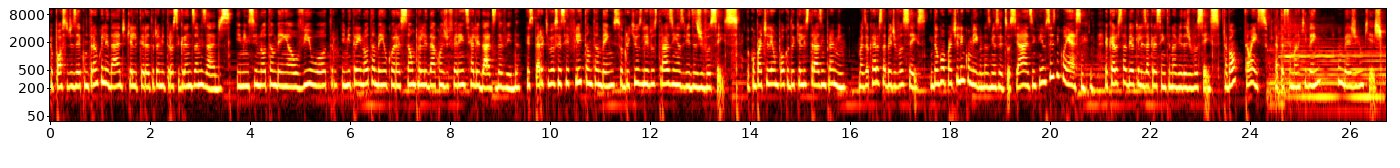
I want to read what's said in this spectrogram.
eu posso dizer com tranquilidade que a literatura me trouxe grandes amizades e me ensinou também a ouvir o outro e me treinou também o coração para lidar com as diferentes realidades da vida. Eu espero que vocês reflitam também sobre o que os livros trazem às vidas de vocês. Eu compartilhei um pouco do que eles trazem para mim, mas eu quero saber de vocês. Então compartilhem comigo nas minhas redes sociais, enfim, vocês me conhecem. Eu quero saber o que eles acrescentam na vida de vocês, tá bom? Então é isso. Até semana que vem. Um beijo e um queijo.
